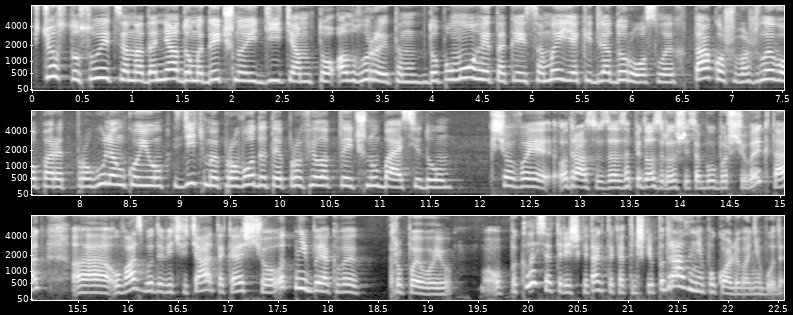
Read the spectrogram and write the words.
Що стосується надання домедичної дітям, то алгоритм допомоги такий самий, як і для дорослих. Також важливо перед прогулянкою з дітьми проводити профілактичну бесіду. Якщо ви одразу за- запідозрили, що це був борщовик, так е, у вас буде відчуття таке, що от ніби як ви кропивою. Обпеклися трішки, так таке трішки подразнення, поколювання буде.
